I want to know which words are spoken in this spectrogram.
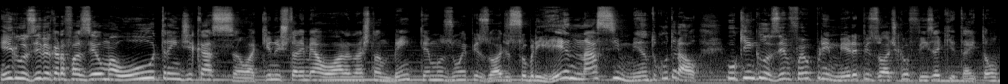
Inclusive, eu quero fazer uma outra indicação. Aqui no História Meia Hora nós também temos um episódio sobre renascimento cultural, o que inclusive foi o primeiro episódio que eu fiz aqui, tá? Então,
